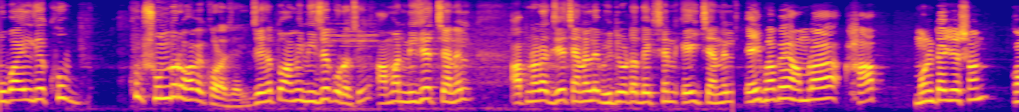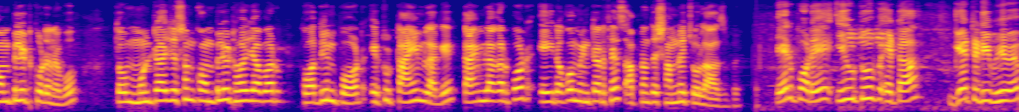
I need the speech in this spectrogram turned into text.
মোবাইল দিয়ে খুব খুব সুন্দরভাবে করা যায়। যেহেতু আমি নিজে করেছি, আমার নিজের চ্যানেল আপনারা যে চ্যানেলে ভিডিওটা দেখছেন, এই চ্যানেল এইভাবে আমরা হাফ মনিটাইজেশন কমপ্লিট করে নেব। তো মনিটাইজেশন কমপ্লিট হয়ে যাবার কদিন পর, একটু টাইম লাগে। টাইম লাগার পর এই রকম ইন্টারফেস আপনাদের সামনে চলে আসবে। এরপরে ইউটিউব এটা গেট রিভিউয়ে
